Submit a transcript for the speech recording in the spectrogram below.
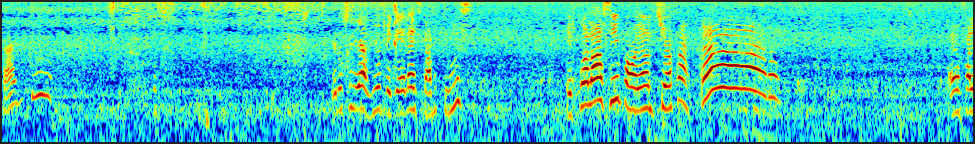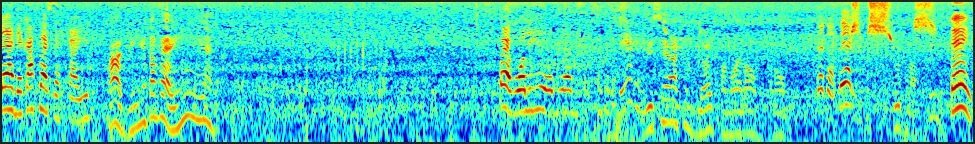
Tadinho. Eu não queria vir, eu peguei na escada e trouxe. Ele ficou lá assim, pô, olhando o senhor e falou, cara. Aí eu falei, ah, vem cá, faz, caiu. Tadinha, tá velhinho, né? Ué, vou ali, ali, ali. Vê se você acha os dois pra nós lá. Pega peixe? Ei.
